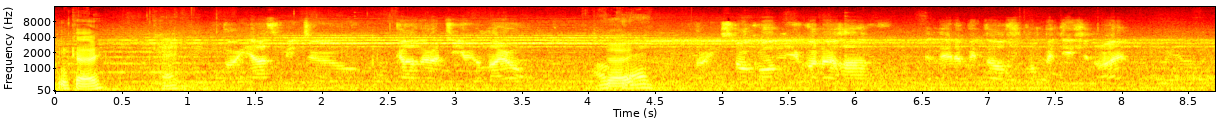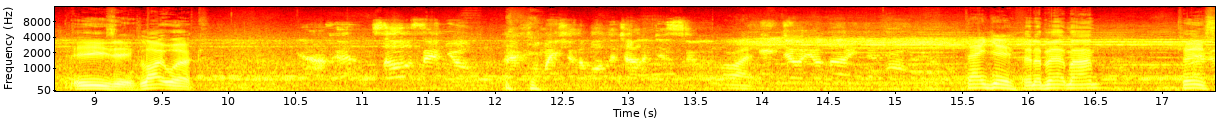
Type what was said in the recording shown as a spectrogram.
Okay. Okay. So he asked me to gather a team on my own. Okay. So in Stockholm, you're gonna have a little bit of competition, right? Easy. Light work. Yeah, okay. So I'll send you information about the challenges soon. All right. Enjoy your night, bro. Thank you. In a bit, man. Peace.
